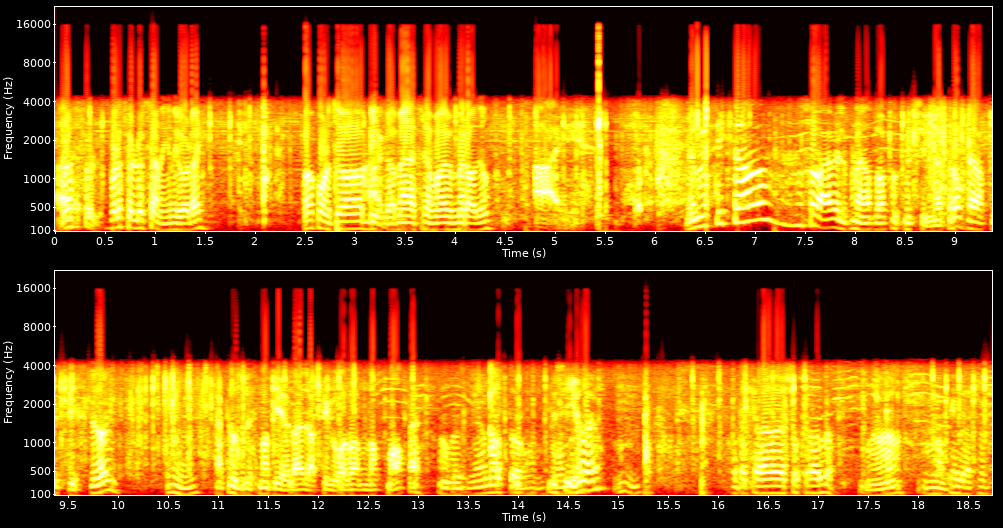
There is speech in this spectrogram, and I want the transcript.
Hvordan føl- følger du sendingen i går, Dag? Hva kommer du til å bidra med fremover med radioen? Nei. Men musikk, da. Så er jeg veldig fornøyd at Lars tok med skillnøtter opp. Jeg har ikke spist i dag. Jeg trodde liksom at øla jeg drakk i går, var nok mat. Jeg. Du sier jo det. Og drikke sjokolade. Ja. Fin løsning.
